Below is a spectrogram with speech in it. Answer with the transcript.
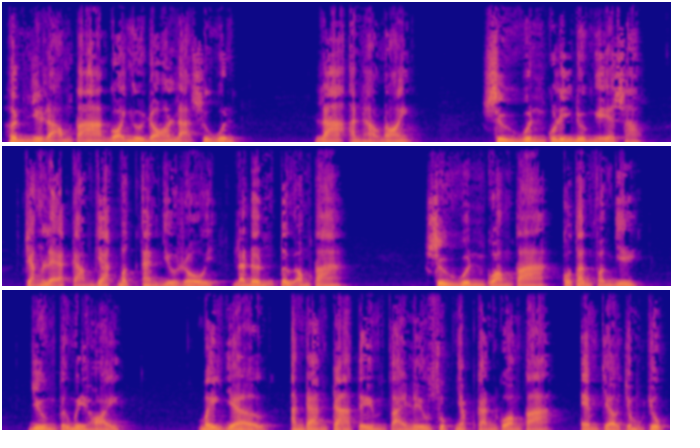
Hình như là ông ta gọi người đó là sư huynh. La Anh Hào nói, sư huynh của Lý Đường Nghĩa sao? Chẳng lẽ cảm giác bất an vừa rồi là đến từ ông ta? Sư huynh của ông ta có thân phận gì? Dương Tử Mi hỏi. Bây giờ anh đang tra tìm tài liệu xuất nhập cảnh của ông ta, em chờ cho một chút.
